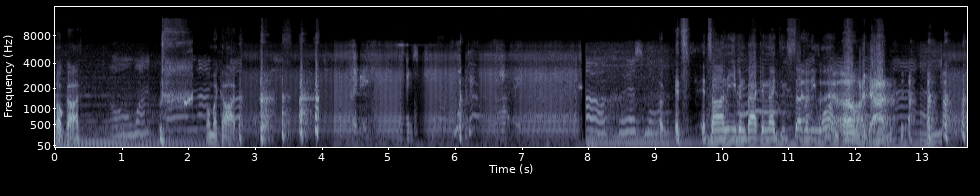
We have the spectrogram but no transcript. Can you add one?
Oh, God. Oh, my God. Uh, It's it's on even back in 1971. oh my God.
